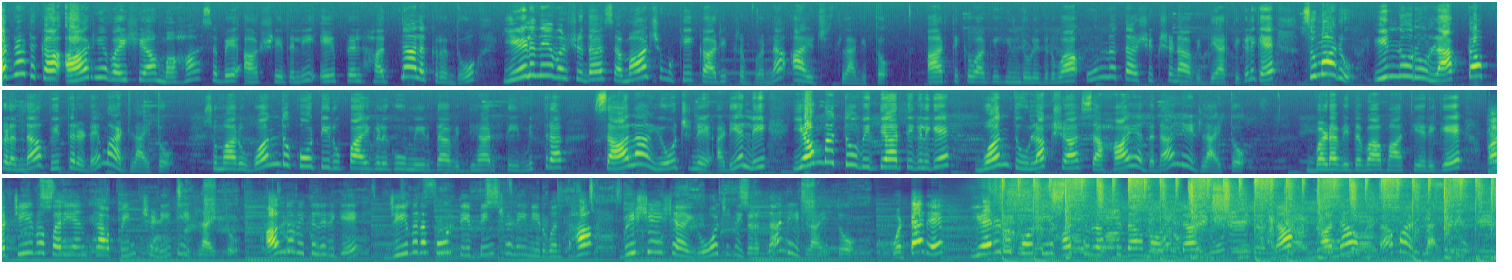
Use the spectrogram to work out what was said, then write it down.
ಕರ್ನಾಟಕ ಆರ್ಯ ವೈಶ್ಯ ಮಹಾಸಭೆ ಆಶ್ರಯದಲ್ಲಿ ಏಪ್ರಿಲ್ ಹದಿನಾಲ್ಕರಂದು ಏಳನೇ ವರ್ಷದ ಸಮಾಜಮುಖಿ ಕಾರ್ಯಕ್ರಮವನ್ನು ಆಯೋಜಿಸಲಾಗಿತ್ತು. ಆರ್ಥಿಕವಾಗಿ ಹಿಂದುಳಿದಿರುವ ಉನ್ನತ ಶಿಕ್ಷಣ ವಿದ್ಯಾರ್ಥಿಗಳಿಗೆ ಸುಮಾರು ಇನ್ನೂರು ಲ್ಯಾಪ್ಟಾಪ್ಗಳನ್ನು ವಿತರಣೆ ಮಾಡಲಾಯಿತು. ಸುಮಾರು ಒಂದು ಕೋಟಿ ರೂಪಾಯಿಗಳಿಗೂ ಮೀರಿದ ವಿದ್ಯಾರ್ಥಿ ಮಿತ್ರ ಸಾಲ ಯೋಜನೆ ಅಡಿಯಲ್ಲಿ ಎಂಬತ್ತು ವಿದ್ಯಾರ್ಥಿಗಳಿಗೆ ಒಂದು ಲಕ್ಷ ಸಹಾಯಧನ ನೀಡಲಾಯಿತು. ಬಡ ವಿಧವಾ ಮಾತೆಯರಿಗೆ ಅಜೀವ ಪರ್ಯಂತ ಪಿಂಚಣಿ ನೀಡಲಾಯಿತು. ಅಂಗವಿಕಲರಿಗೆ ಜೀವನ ಪೂರ್ತಿ ಪಿಂಚಣಿ ನೀಡುವಂತಹ ವಿಶೇಷ ಯೋಜನೆಗಳನ್ನ ನೀಡಲಾಯಿತು. ಒಟ್ಟಾರೆ ಎರಡು ಕೋಟಿ ಹತ್ತು ಲಕ್ಷದ ಮೌಲ್ಯದ ಯೋಜನೆಗಳನ್ನ ಅನಾವರಣ ಮಾಡಲಾಯಿತು.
